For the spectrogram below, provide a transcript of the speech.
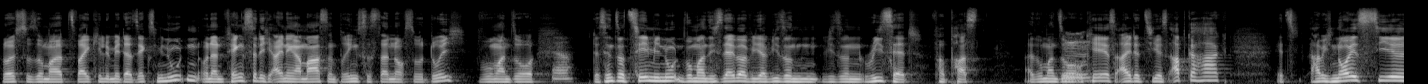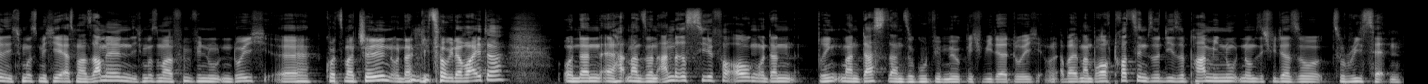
läufst du so mal zwei Kilometer sechs Minuten und dann fängst du dich einigermaßen und bringst es dann noch so durch, wo man so, ja. das sind so zehn Minuten, wo man sich selber wieder wie so ein, wie so ein Reset verpasst. Also wo man so, mhm. okay, das alte Ziel ist abgehakt, jetzt habe ich ein neues Ziel, ich muss mich hier erstmal sammeln, ich muss mal fünf Minuten durch, äh, kurz mal chillen und dann geht es auch wieder weiter. Und dann äh, hat man so ein anderes Ziel vor Augen und dann bringt man das dann so gut wie möglich wieder durch. Aber man braucht trotzdem so diese paar Minuten, um sich wieder so zu resetten.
